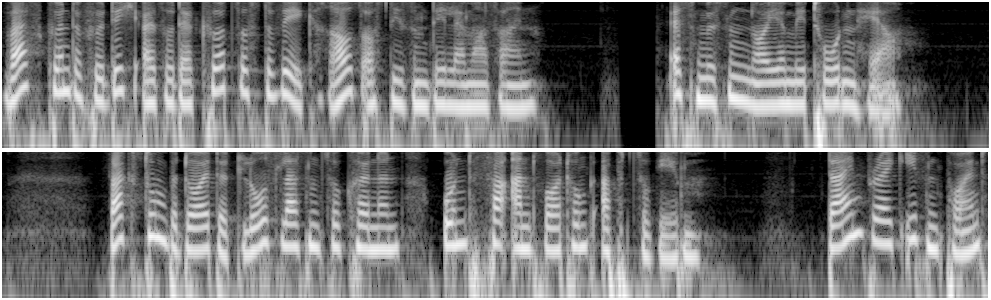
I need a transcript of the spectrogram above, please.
Was könnte für dich also der kürzeste Weg raus aus diesem Dilemma sein? Es müssen neue Methoden her. Wachstum bedeutet loslassen zu können und Verantwortung abzugeben. Dein Break-Even-Point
